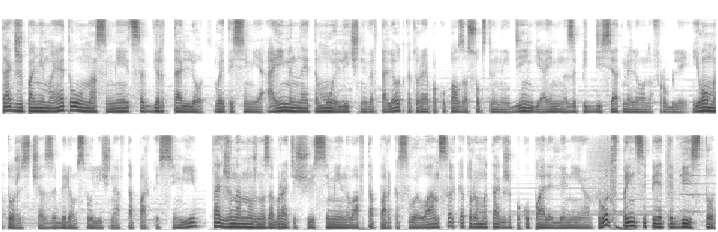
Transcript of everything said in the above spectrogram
Также помимо этого у нас имеется вертолет в этой семье, а именно это мой личный вертолет, который я покупал за собственные деньги, а именно за 50 миллионов рублей. Его мы тоже сейчас заберем в свой личный автопарк из семьи. Также нам нужно забрать еще из семейного автопарка свой лансер, который мы также покупали для нее. И вот в принципе это весь тот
